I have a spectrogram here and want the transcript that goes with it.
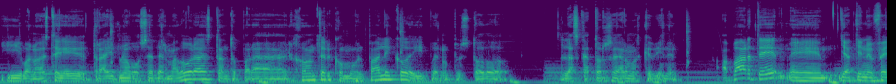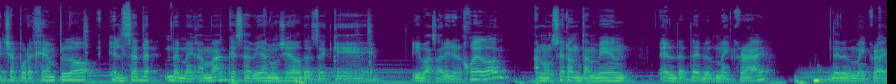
Y bueno, este trae un nuevo set de armaduras, tanto para el Hunter como el Pálico, y bueno, pues todo las 14 armas que vienen. Aparte, eh, ya tiene fecha, por ejemplo, el set de, de Mega Man que se había anunciado desde que iba a salir el juego. Anunciaron también el de Devil May Cry. Devil May Cry.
